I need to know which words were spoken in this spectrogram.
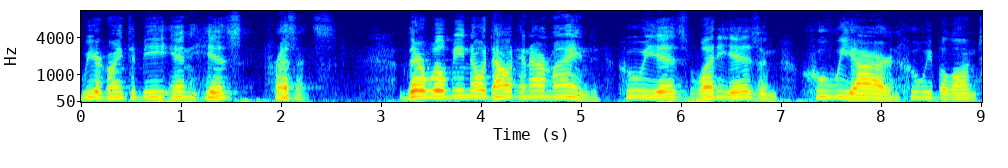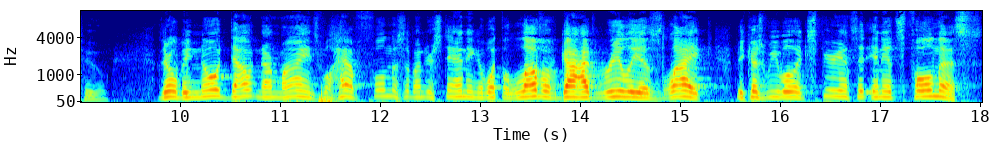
We are going to be in His presence. There will be no doubt in our mind who He is, what He is, and who we are and who we belong to. There will be no doubt in our minds. We'll have fullness of understanding of what the love of God really is like because we will experience it in its fullness.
